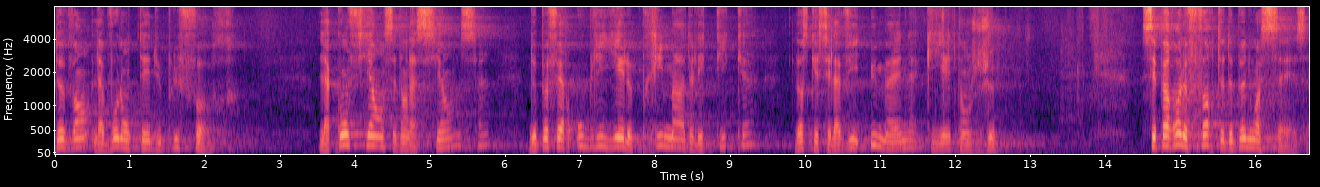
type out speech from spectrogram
devant la volonté du plus fort. La confiance dans la science ne peut faire oublier le primat de l'éthique lorsque c'est la vie humaine qui est en jeu. Ces paroles fortes de Benoît XVI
